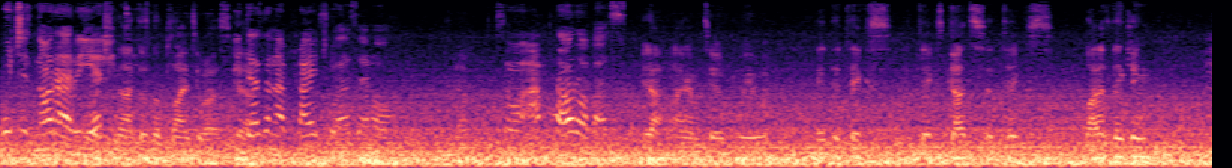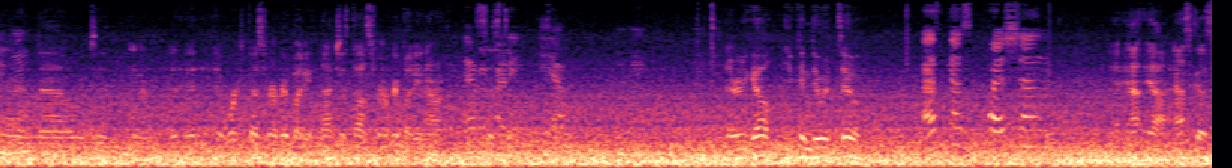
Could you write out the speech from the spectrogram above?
which is not a reality? Which not, doesn't apply to us. It yeah. doesn't apply to us at all. Yeah. So I'm proud of us. Yeah, I am too. We it, it takes it takes guts. It takes a lot of thinking, mm -hmm. and uh, we just works best for everybody, not just us, for everybody in our Everybody. system. Yeah. Mhm. There you go. You can do it too. Ask us questions. Yeah, yeah. Ask us.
